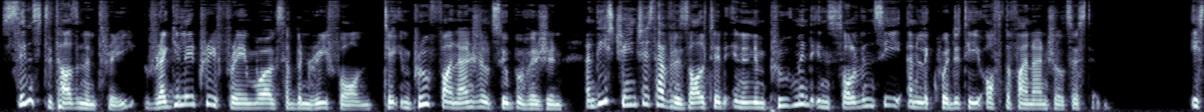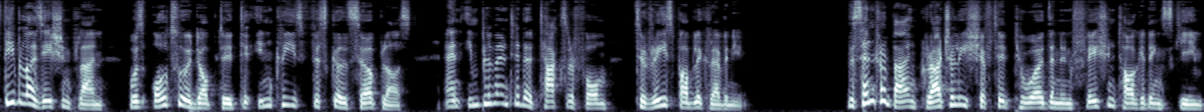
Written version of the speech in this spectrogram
Since 2003, regulatory frameworks have been reformed to improve financial supervision, and these changes have resulted in an improvement in solvency and liquidity of the financial system. A stabilization plan was also adopted to increase fiscal surplus and implemented a tax reform to raise public revenue. The central bank gradually shifted towards an inflation targeting scheme,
